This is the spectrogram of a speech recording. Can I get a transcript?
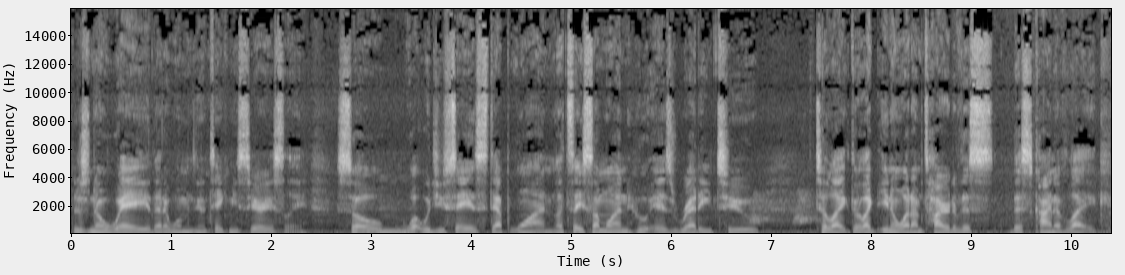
there's no way that a woman's going to take me seriously. So, mm-hmm. what would you say is step 1? Let's say someone who is ready to to like they're like, "You know what? I'm tired of this this kind of like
